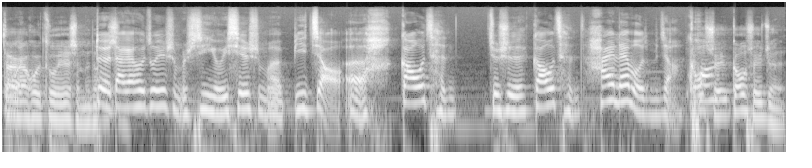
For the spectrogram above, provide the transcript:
大概会做些什么东西，对，大概会做些什么事情，有一些什么比较呃高层。就是高层 high level 怎么讲？高水高水准，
